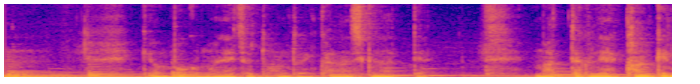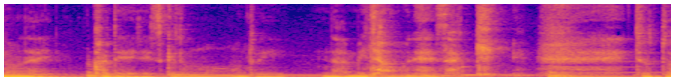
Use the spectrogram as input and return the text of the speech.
うん、今日僕もねちょっと本当に悲しくなって全くね関係のない家庭ですけども本当に涙もね さっきちょっと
